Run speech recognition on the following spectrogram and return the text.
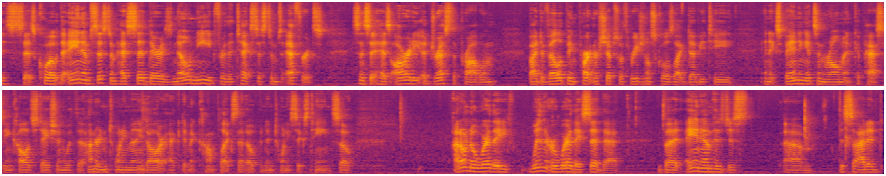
it says, quote, The A&M system has said there is no need for the tech system's efforts since it has already addressed the problem by developing partnerships with regional schools like WT and expanding its enrollment capacity in College Station with the $120 million academic complex that opened in 2016. So I don't know where they, when or where they said that, but A&M has just um, decided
